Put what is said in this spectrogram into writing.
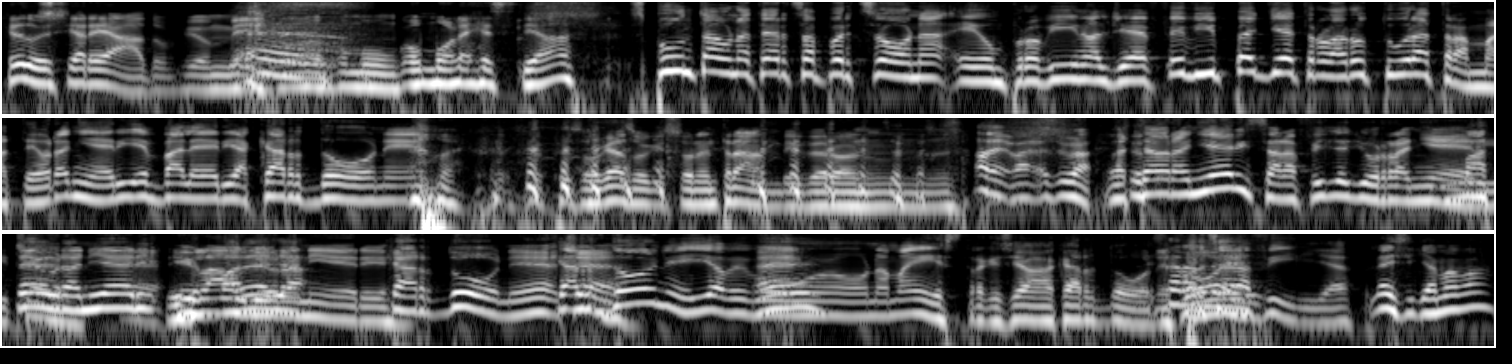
Credo che sia reato più o meno, Eh. comunque, o molestia. Spunta una terza persona e un provino al GF VIP dietro la rottura tra Matteo Ranieri e Valeria Cardone. In questo caso che sono entrambi, però. non- Vabbè, ma, scusa, Matteo Ranieri sarà figlio di un Ranieri. Matteo cioè, Ranieri eh. Di Claudio Valeria Ranieri. Cardone. eh, cioè- Cardone, io avevo Eh? una maestra che si chiama Cardone, Sarà forse lei. la figlia. Lei si chiamava?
